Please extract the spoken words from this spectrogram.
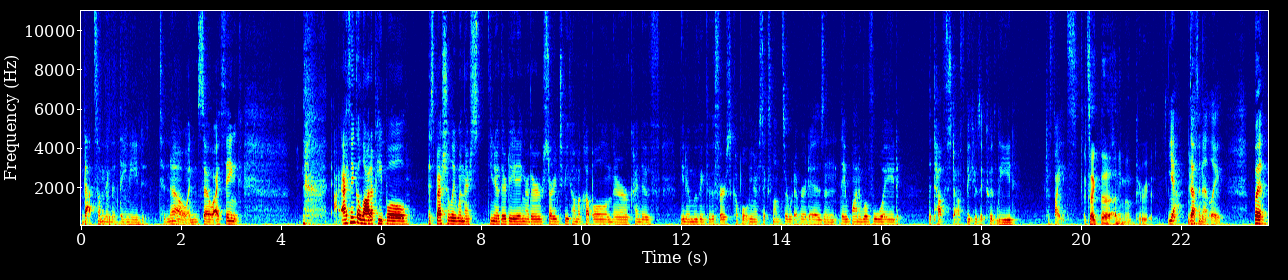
that's something that they need to know. And so I think I think a lot of people, especially when they're you know they're dating or they're starting to become a couple and they're kind of you know moving through the first couple you know six months or whatever it is, and they want to avoid the tough stuff because it could lead to fights. It's like the honeymoon period. Yeah, definitely. But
